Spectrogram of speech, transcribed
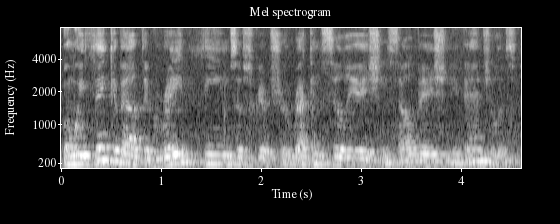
When we think about the great themes of Scripture, reconciliation, salvation, evangelism,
